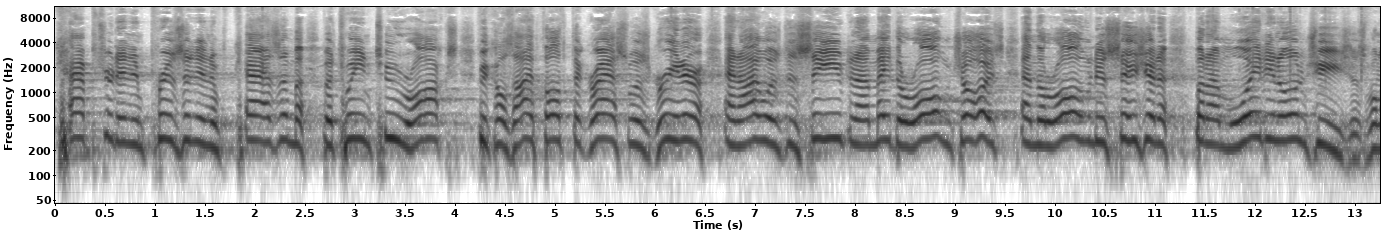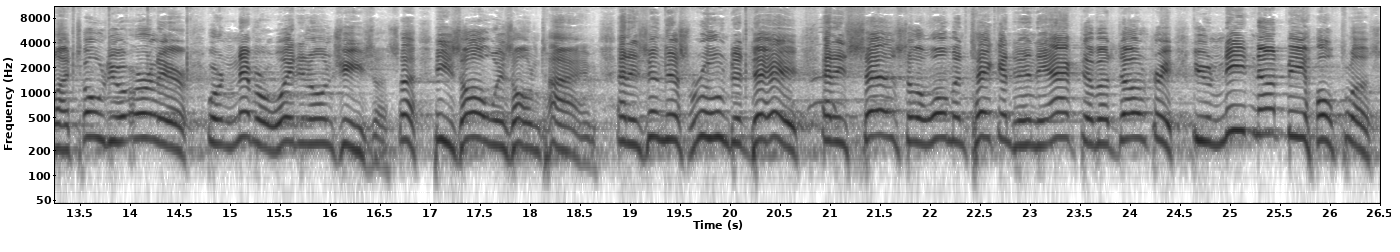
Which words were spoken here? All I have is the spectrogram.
captured and imprisoned in a chasm between two rocks because I thought the grass was greener and I was deceived and I made the wrong choice and the wrong decision, but I'm waiting on Jesus. Well, I told you earlier, we're never waiting on Jesus. Uh, he's always on time. And he's in this room today and he says to the woman taken in the act of adultery, You need not be hopeless.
